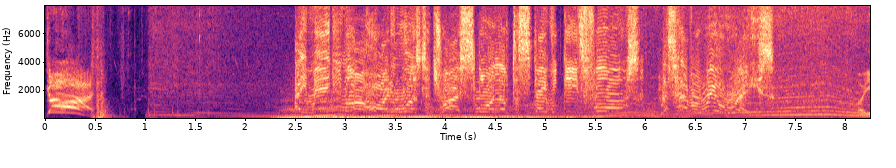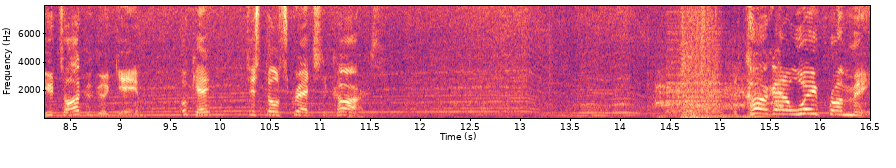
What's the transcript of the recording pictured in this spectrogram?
God! Hey man, you know how hard it was to drive slow enough to stay with these fools? Let's have a real race. Oh, you talk a good game. Okay, just don't scratch the cars. The car got away from me!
